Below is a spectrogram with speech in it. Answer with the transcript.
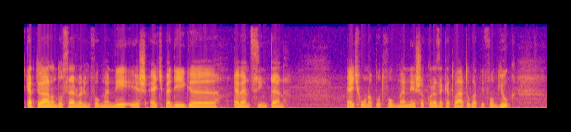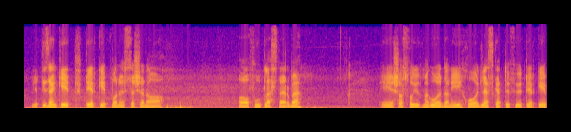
kettő állandó szerverünk fog menni, és egy pedig event szinten egy hónapot fog menni, és akkor ezeket váltogatni fogjuk. Ugye 12 térkép van összesen a, a full clusterbe, és azt fogjuk megoldani, hogy lesz kettő fő térkép,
